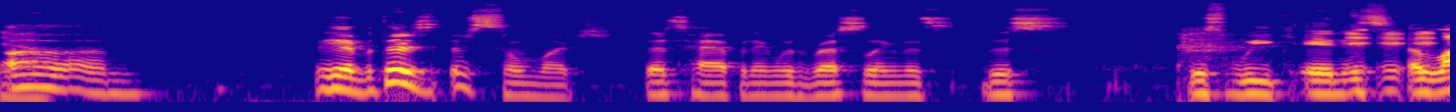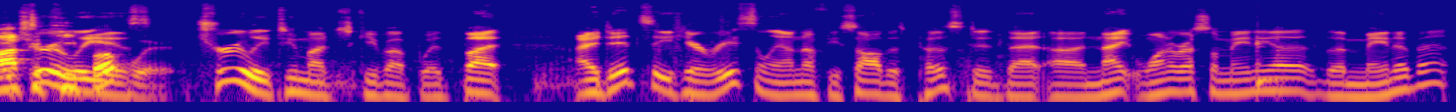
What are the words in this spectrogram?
Yeah. Um, yeah, but there's there's so much that's happening with wrestling this this this week, and it's It- a lot it to keep up is with. Truly too much to keep up with. But I did see here recently. I don't know if you saw this posted that uh, night one of WrestleMania, the main event,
